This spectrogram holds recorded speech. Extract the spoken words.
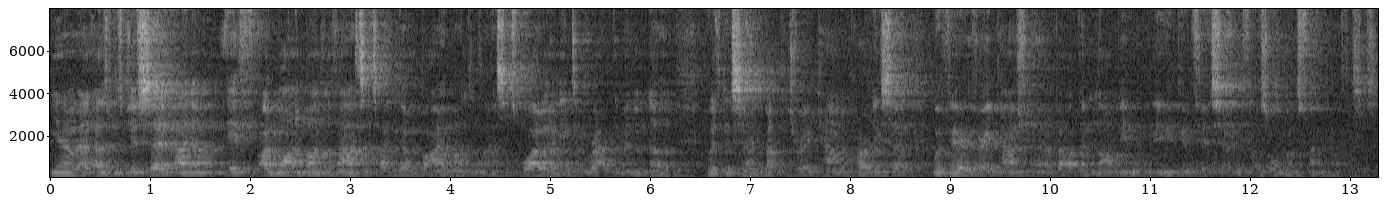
you know, as was just said, I don't, if I want a bundle of assets, I can go and buy a bundle of assets. Why would I need to wrap them in a note with concern about the trade counterparty? So we're very, very passionate about them not being, being a good fit, certainly for us, all most family offices.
